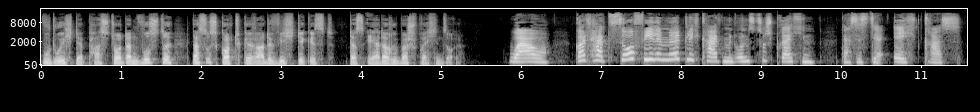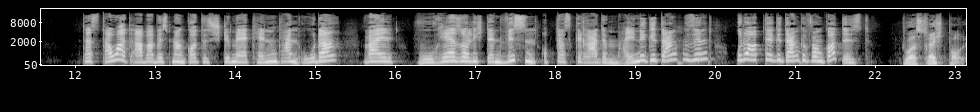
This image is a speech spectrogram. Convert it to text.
wodurch der Pastor dann wusste, dass es Gott gerade wichtig ist, dass er darüber sprechen soll. Wow, Gott hat so viele Möglichkeiten mit uns zu sprechen. Das ist ja echt krass. Das dauert aber, bis man Gottes Stimme erkennen kann, oder? Weil woher soll ich denn wissen, ob das gerade meine Gedanken sind oder ob der Gedanke von Gott ist? Du hast recht, Paul.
